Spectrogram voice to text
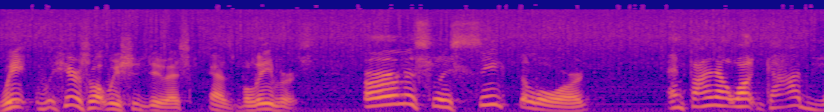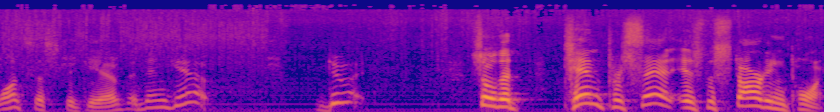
we, here's what we should do as, as believers. Earnestly seek the Lord and find out what God wants us to give and then give. Do it. So the 10% is the starting point.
